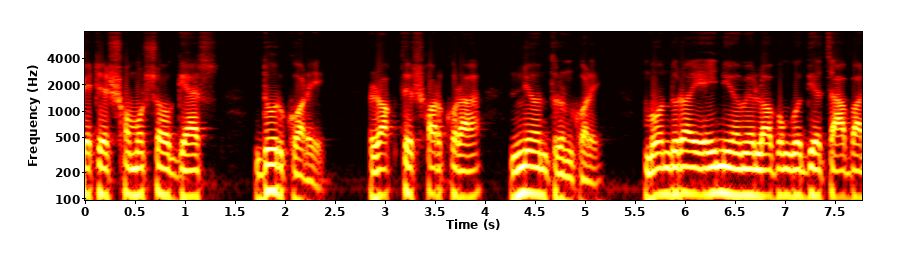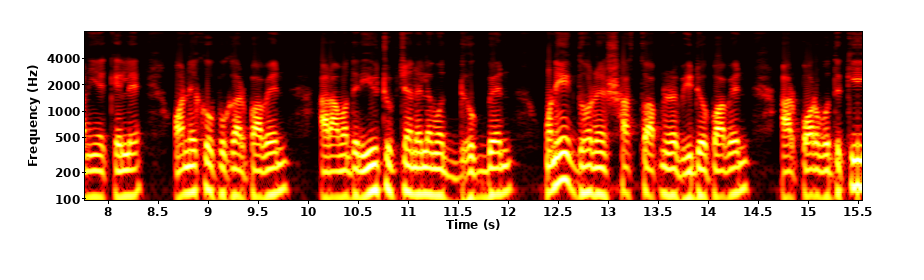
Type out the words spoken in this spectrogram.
পেটের সমস্যা ও গ্যাস দূর করে। রক্তের শর্করা নিয়ন্ত্রণ করে। বন্ধুরা, এই নিয়মে লবঙ্গ দিয়ে চা বানিয়ে খেলে অনেক উপকার পাবেন। আর আমাদের ইউটিউব চ্যানেলের মধ্যে ঢুকবেন। অনেক ধরনের স্বাস্থ্য আপনারা ভিডিও পাবেন। আর পরবর্তী কী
